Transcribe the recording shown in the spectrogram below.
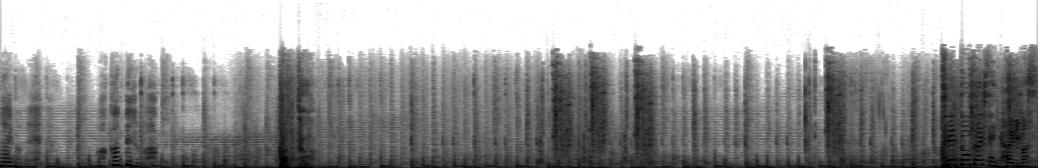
ないのね。分かってるわ。バッタを戦闘態勢に入ります。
